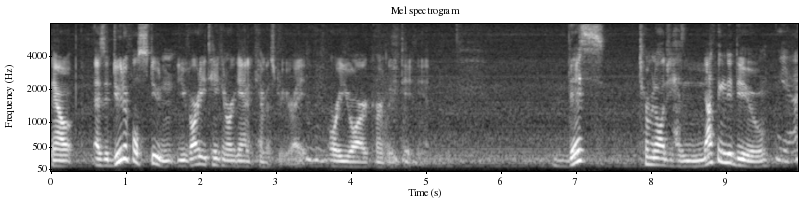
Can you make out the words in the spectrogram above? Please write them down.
Now, as a dutiful student, you've already taken organic chemistry, right? Mhm. Or you are currently taking it. This terminology has nothing to do Yeah.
